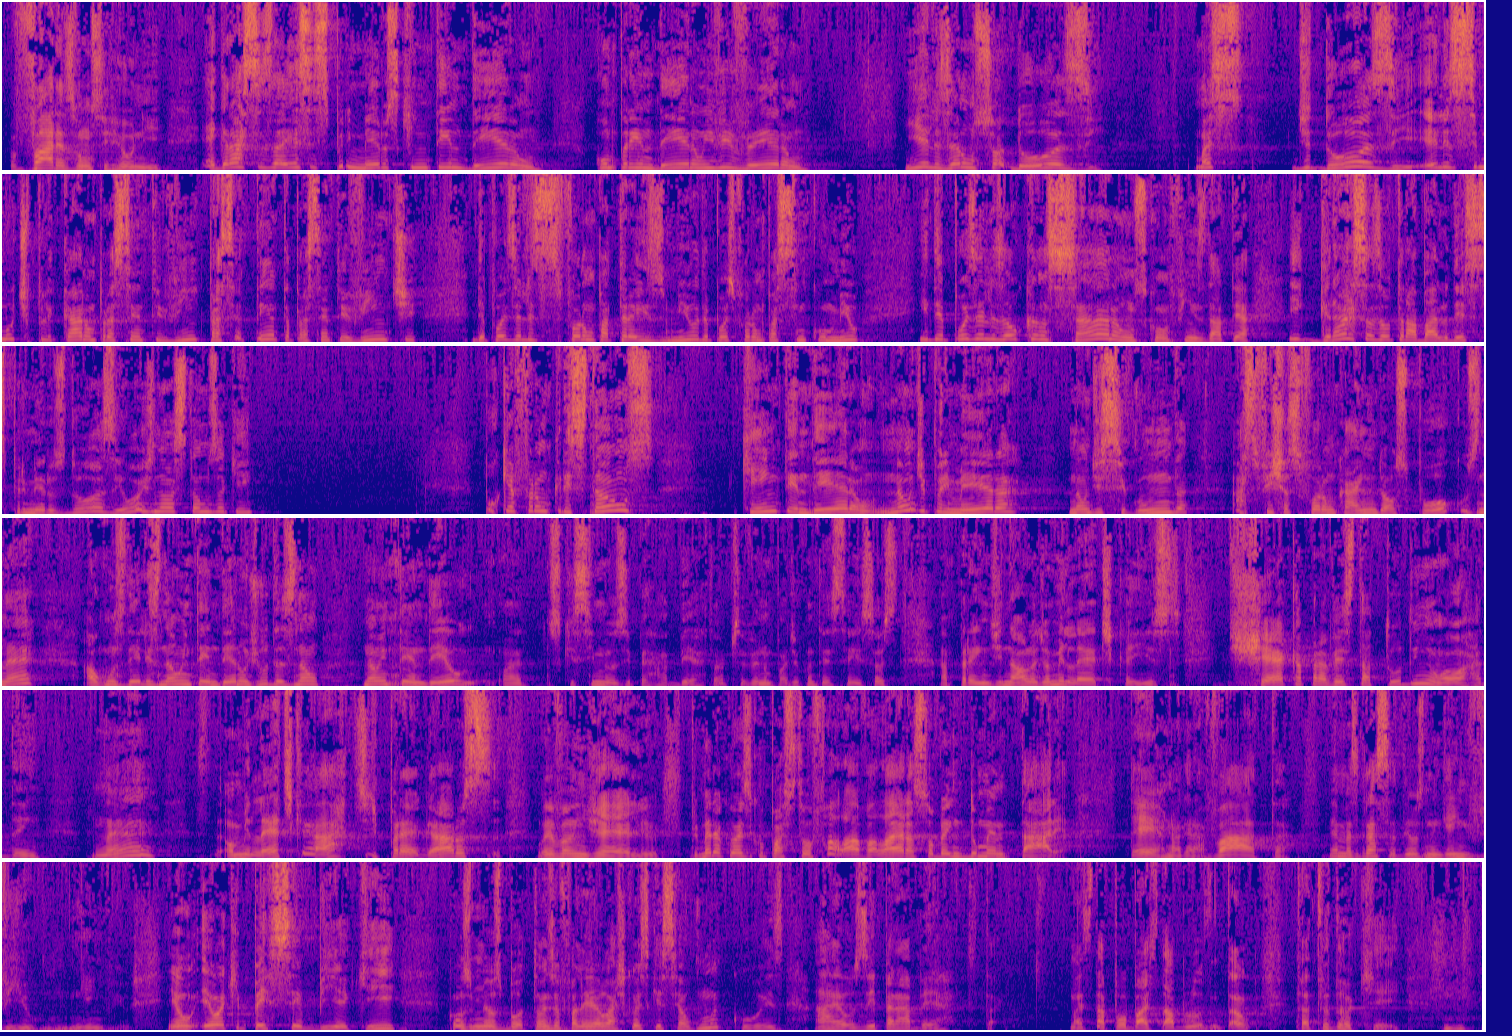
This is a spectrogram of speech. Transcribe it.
várias vão se reunir. É graças a esses primeiros que entenderam, compreenderam e viveram. E eles eram só 12. Mas de 12, eles se multiplicaram para 120, para 70, para 120. Depois eles foram para 3 mil, depois foram para 5 mil. E depois eles alcançaram os confins da terra. E graças ao trabalho desses primeiros doze, hoje nós estamos aqui. Porque foram cristãos que entenderam, não de primeira, não de segunda, as fichas foram caindo aos poucos, né? Alguns deles não entenderam, Judas não, não entendeu. Esqueci meu zíper aberto, olha para você ver, não pode acontecer isso. Eu aprendi na aula de homilética isso. Checa para ver se está tudo em ordem, né? Homilética é a arte de pregar o evangelho. A primeira coisa que o pastor falava lá era sobre a indumentária. Terno, a gravata. É, mas graças a Deus ninguém viu. Ninguém viu. Eu, eu é que percebi aqui, com os meus botões, eu falei, eu acho que eu esqueci alguma coisa. Ah, é o zíper aberto. Tá. Mas está por baixo da blusa, então está tudo ok.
